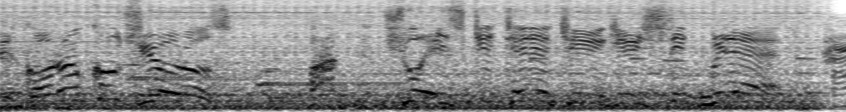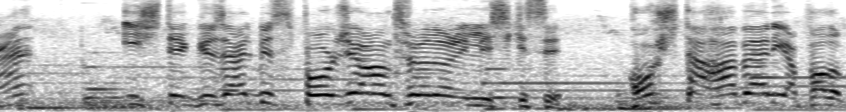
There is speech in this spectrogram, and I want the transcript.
Rekora koşuyoruz. Bak şu eski TRT'yi geçtik bile. Ha? İşte güzel bir sporcu antrenör ilişkisi. Koş da haber yapalım.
